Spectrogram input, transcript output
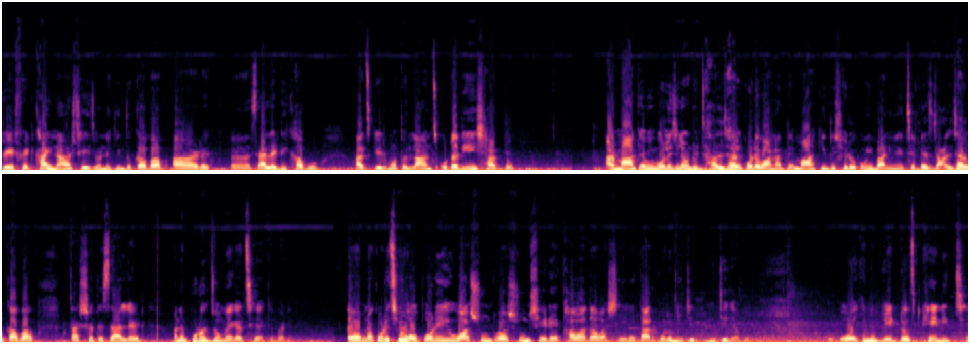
ব্রেড ফেড খাই না সেই জন্যে কিন্তু কাবাব আর স্যালাডই খাব। আজকের মতো লাঞ্চ ওটা দিয়েই সারবো। আর মাকে আমি বলেছিলাম একটু ঝালঝাল করে বানাতে। মা কিন্তু সেরকমই বানিয়েছে বেশ ঝালঝাল কাবাব তার সাথে স্যালাড মানে পুরো জমে গেছে একেবারে। ভাবনা করেছি ওপরেই ওয়াশরুম ওয়াশরুম সেরে খাওয়া দাওয়া সেরে তারপরে নিচে নিচে যাব। ও এখানে ব্রেড টোস্ট খেয়ে নিচ্ছে।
